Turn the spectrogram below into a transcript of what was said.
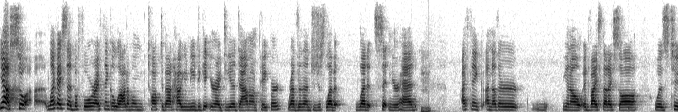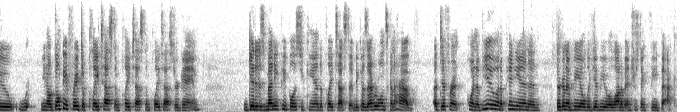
Yeah, so uh, like I said before, I think a lot of them talked about how you need to get your idea down on paper rather than to just let it let it sit in your head. Mm-hmm. I think another you know, advice that I saw was to, you know, don't be afraid to play test and play test and play test your game. Get as many people as you can to play test it because everyone's going to have a different point of view and opinion, and they're going to be able to give you a lot of interesting feedback.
